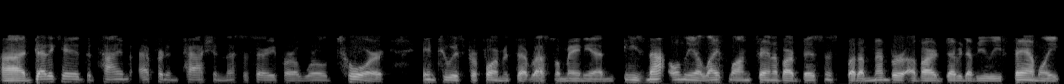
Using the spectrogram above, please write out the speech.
uh, dedicated the time, effort, and passion necessary for a world tour into his performance at WrestleMania. And he's not only a lifelong fan of our business, but a member of our WWE family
